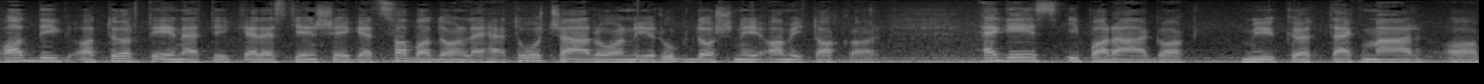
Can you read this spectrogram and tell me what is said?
Addig a történeti kereszténységet szabadon lehet ócsárolni, rugdosni, amit akar egész iparágak működtek már a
